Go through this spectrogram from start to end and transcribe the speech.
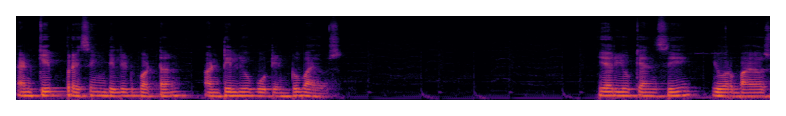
And keep pressing delete button until you boot into BIOS. Here you can see your BIOS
